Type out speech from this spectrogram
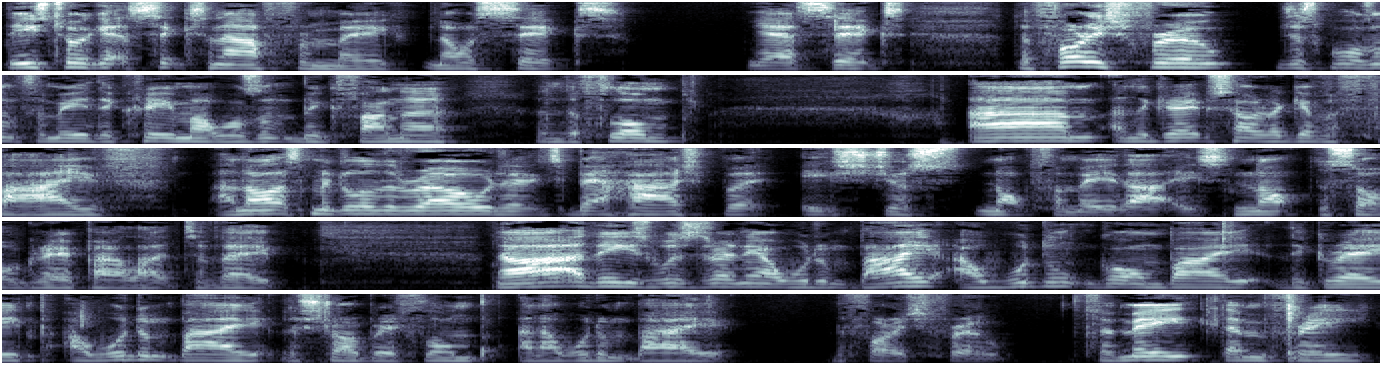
These two get six and a half from me. No, a six. Yeah, six. The forest fruit just wasn't for me. The cream I wasn't a big fan of. And the flump. Um, and the grape soda I give a five. I know it's middle of the road and it's a bit harsh, but it's just not for me that. It's not the sort of grape I like to vape. Now, out of these, was there any I wouldn't buy? I wouldn't go and buy the grape. I wouldn't buy the strawberry flump. And I wouldn't buy the forest fruit. For me, them three,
